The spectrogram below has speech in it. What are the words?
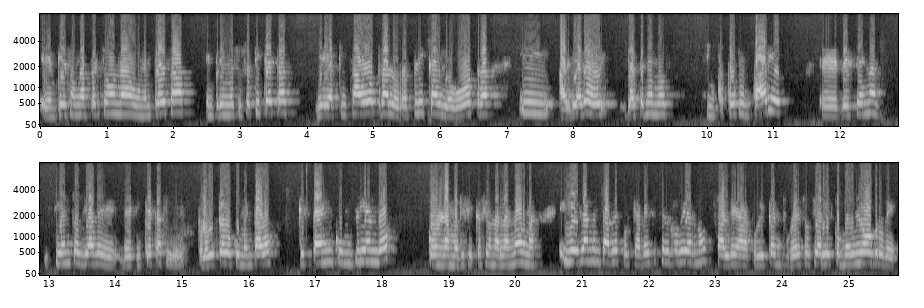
empieza una persona, una empresa, imprime sus etiquetas, llega quizá otra, lo replica y luego otra, y al día de hoy ya tenemos incluso varios, eh, decenas cientos ya de, de etiquetas y productos documentados que están incumpliendo con la modificación a la norma. Y es lamentable porque a veces el gobierno sale a publicar en sus redes sociales como un logro de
